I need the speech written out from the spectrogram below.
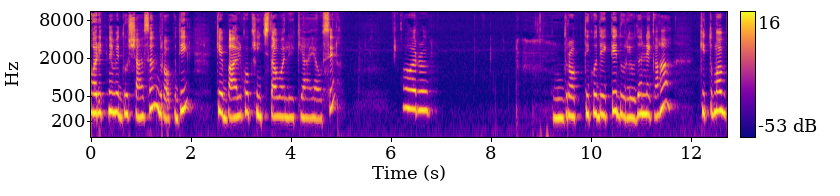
और इतने में दुशासन द्रौपदी के बाल को खींचता हुआ लेके आया उसे। और द्रौपदी को देखते दुर्योधन ने कहा कि तुम अब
